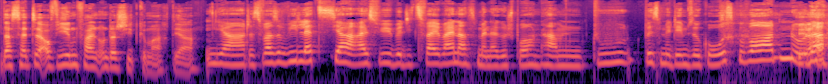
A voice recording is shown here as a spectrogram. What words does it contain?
Das hätte auf jeden Fall einen Unterschied gemacht, ja. Ja, das war so wie letztes Jahr, als wir über die zwei Weihnachtsmänner gesprochen haben. Du bist mit dem so groß geworden, oder? Ja.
